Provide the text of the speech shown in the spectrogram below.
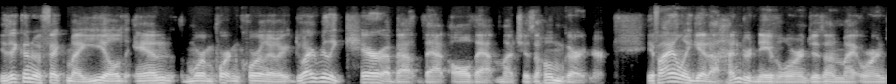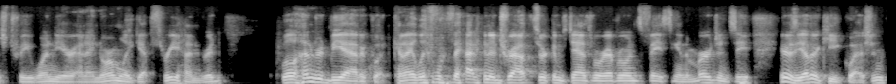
is it going to affect my yield? And more important corollary, do I really care about that all that much as a home gardener? If I only get 100 navel oranges on my orange tree one year and I normally get 300, Will 100 be adequate? Can I live with that in a drought circumstance where everyone's facing an emergency? Here's the other key question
